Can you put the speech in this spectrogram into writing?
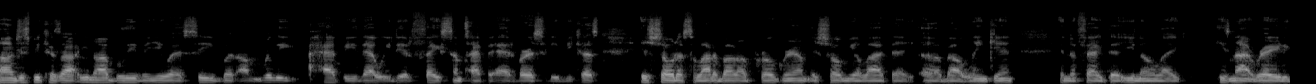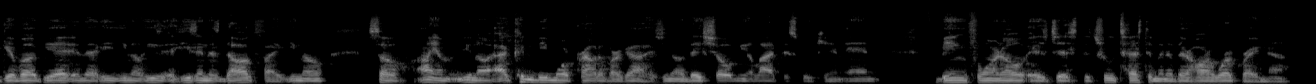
um, just because I, you know, I believe in USC, but I'm really happy that we did face some type of adversity because it showed us a lot about our program. It showed me a lot that uh, about Lincoln and the fact that you know, like he's not ready to give up yet, and that he, you know, he's he's in this dogfight, you know. So I am, you know, I couldn't be more proud of our guys. You know, they showed me a lot this weekend, and being 4-0 is just the true testament of their hard work right now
